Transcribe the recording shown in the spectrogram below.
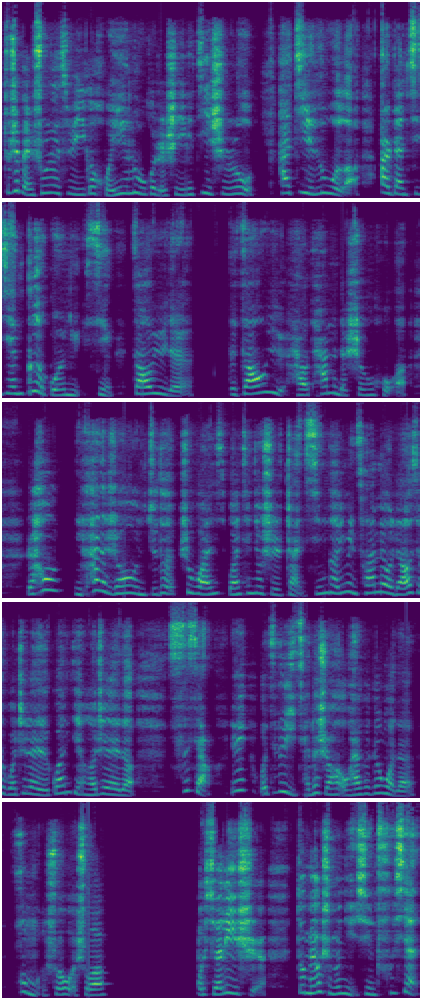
就这本书类似于一个回忆录或者是一个记事录，它记录了二战期间各国女性遭遇的的遭遇，还有她们的生活。然后你看的时候，你觉得是完完全就是崭新的，因为你从来没有了解过这类的观点和这类的思想。因为我记得以前的时候，我还会跟我的父母说，我说我学历史都没有什么女性出现，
